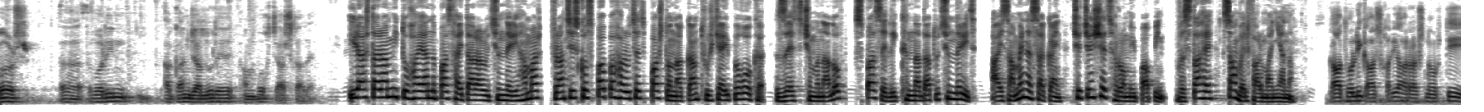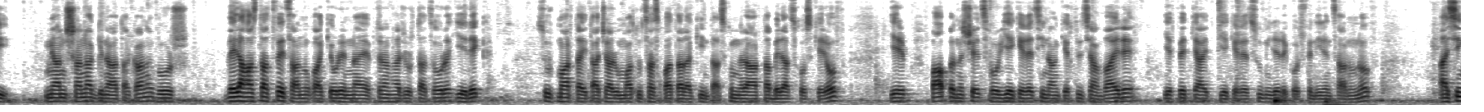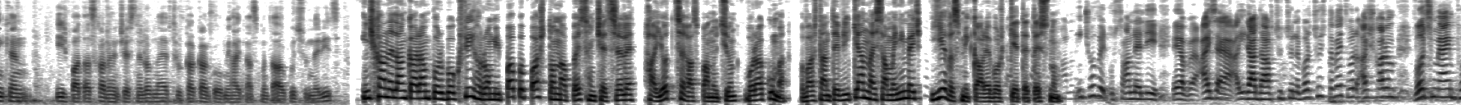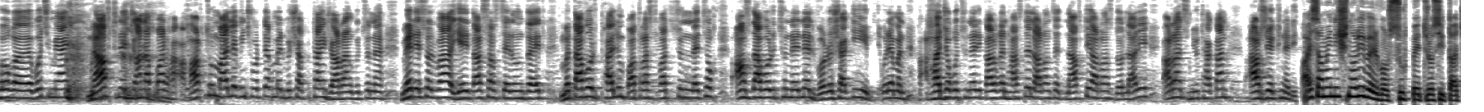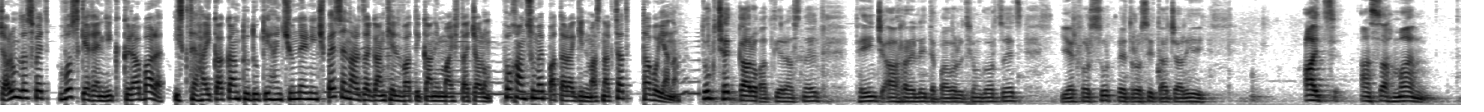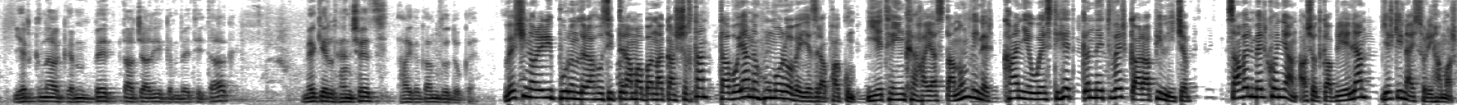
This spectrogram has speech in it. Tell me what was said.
որ որին ականջալուր է ամբողջ աշխարհը Իր աշտարամիտ ու հայանպաստ հայտարարությունների համար Ֆրանցիսկոս Պապը հարուցեց պաշտոնական Թուրքիայի բողոքը, զես չմնալով սպասելի քննադատություններից։ Այս ամենը սակայն չճնշեց Հռոմի Պապին, վստահ է Սամվել Ֆարմանյանը։ Կաթոլիկ աշխարհի առաջնորդի միանշանակ գնահատականը, որ վերահաստատվեց անուղակիորեն նաև դրան հաջորդած օրը 3 Սուրբ Մարտայի տաճարում մատուցած պատարակի ընթացքում նրա արտաբերած խոսքերով, երբ Պապը նշեց, որ եկեղեցին անկեղծության վայր է, եւ պետք է այդ եկեղեցու իրերը կոչվեն իրենց անունով, այսինքն իր պատասխանը հնչեցնելով նաև թուրքական կողմի հայտնած մտահոգություններից Ինչքան էլ անկարան բորբոքվի Հռոմի Պապը պաշտոնապես հնչեցրել է հայոց ցեղասպանություն որակումը։ Վարդան Տևրիկյանն այս ամենի մեջ եւս մի կարևոր կետ է տեսնում։ Ինչով էր ուսանելի այս իրադարձությունը, որ ցույց տվեց, որ աշխարհում ոչ միայն փողը, ոչ միայն նավթն է ճանապարհ հարթում, այլև ինչ որտեղ մեր մշակութային ժառանգությունը, մեր այսօրվա երիտասարդ ծերունդը այդ մտավոր փայլուն պատրաստվածություն ունեցող անձնավորություններն էլ որոշակի ուրեմն հաջողությունների կարող են հասնել առանց այդ նավթի, առանց դոլարի, առանց նյութական արժեքների։ Այս ամենի շնորհիվ էր, որ Սուրբ Պետրոսի տաճարում լսվեց ոսկեղենիկ գրաբարը, իսկ թե հայկական դուդուկի հնչյուններն ինչպես են արձագանքել Վատիկանի մայր տաճարում, փոխանցում է պատարագին մասնակցած Տավոյանը։ Դուք չեք կարող պատկերացնել, թե ինչ ահռելի տպավորություն գործեց, երբ որ Սուրբ Պետրոսի տաճարի այդ անսահման երկնագմբեթ տաճարի գմբեթի տակ մեկ էլ հնչեց հայկական դուդուկը։ Վերջին օրերի բուրըն լրահոսի տրամաբանական շղթան Տավոյանը հումորով է եզրափակում։ Եթե ինքը Հայաստանում լիներ, Քանյե Ուեստի հետ կնետվեր Կարապի լիճը։ Սամվել Մելքոնյան, Աշոտ Գաբրիելյան, Երկիրն այսօրի համար։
